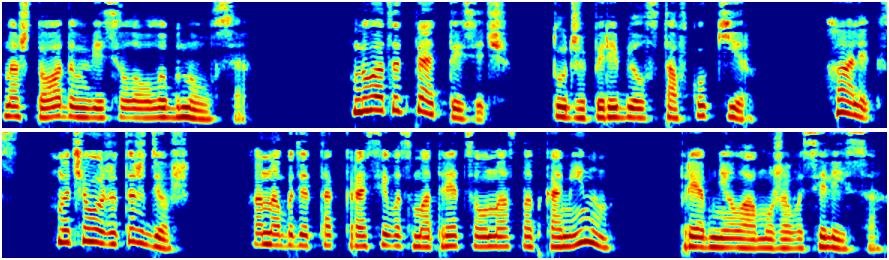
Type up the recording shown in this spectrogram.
на что Адам весело улыбнулся. «Двадцать пять тысяч!» Тут же перебил ставку Кир. «Алекс, ну чего же ты ждешь? Она будет так красиво смотреться у нас над камином?» Приобняла мужа Василиса.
